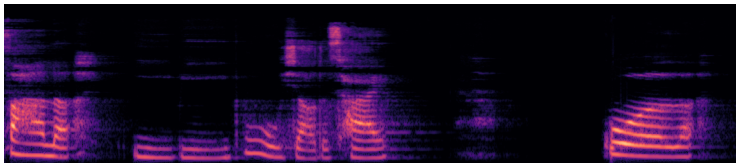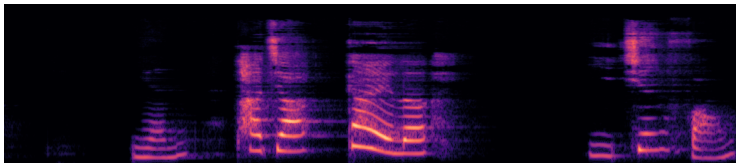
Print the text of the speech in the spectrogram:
发了一笔不小的财。过了年，他家盖了一间房，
